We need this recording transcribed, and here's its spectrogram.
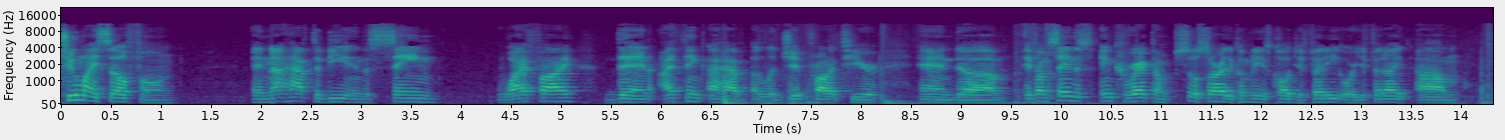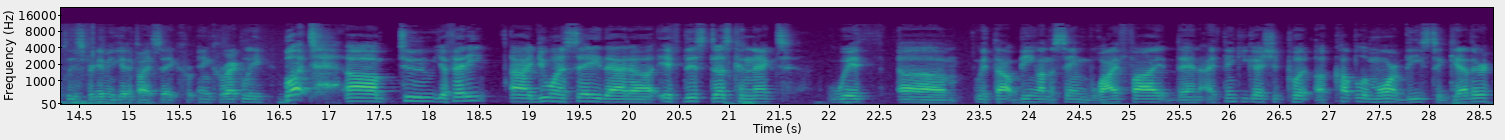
to my cell phone and not have to be in the same Wi-Fi, then I think I have a legit product here. And um, if I'm saying this incorrect, I'm so sorry. The company is called Yafeti or Yafetite. Um, please forgive me again if I say it incorrectly. But um, to Yafeti, I do want to say that uh, if this does connect with um, without being on the same Wi-Fi, then I think you guys should put a couple of more of these together,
